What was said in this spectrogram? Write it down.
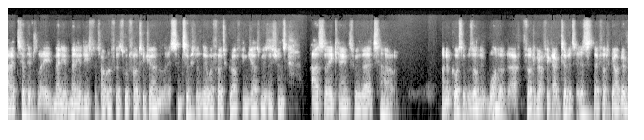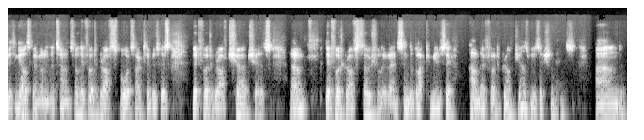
Uh, typically, many, many of these photographers were photojournalists, and typically they were photographing jazz musicians as they came through their town. And of course, it was only one of their photographic activities. They photographed everything else going on in the town. So they photographed sports activities, they'd photograph churches, um, they'd photograph social events in the Black community, and they photographed jazz musicians. And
